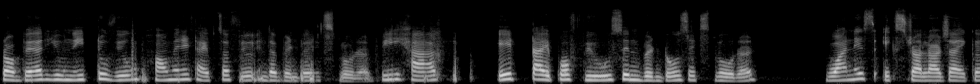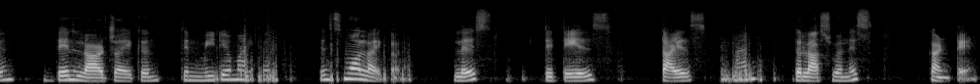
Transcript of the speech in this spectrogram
from where you need to view how many types of view in the Windows Explorer. We have eight type of views in Windows Explorer. One is extra large icon, then large icon, then medium icon, then small icon, list, details, tiles, and the last one is content.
